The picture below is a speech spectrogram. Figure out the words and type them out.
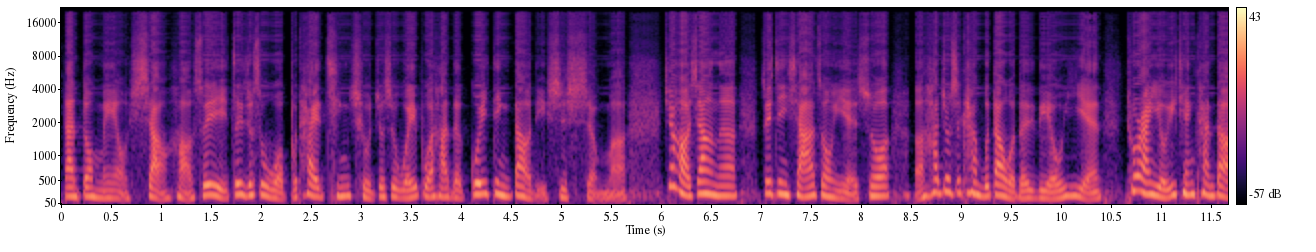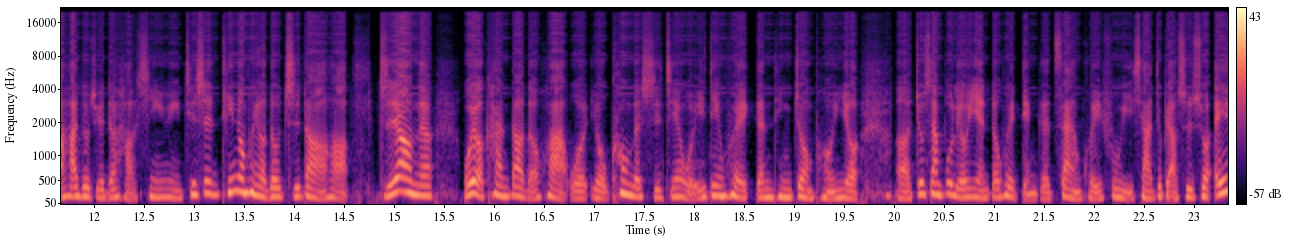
但都没有效哈。所以这就是我不太清楚，就是微博它的规定到底是。什么？就好像呢，最近霞总也也说，呃，他就是看不到我的留言，突然有一天看到，他就觉得好幸运。其实听众朋友都知道哈，只要呢我有看到的话，我有空的时间，我一定会跟听众朋友，呃，就算不留言，都会点个赞回复一下，就表示说，哎，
